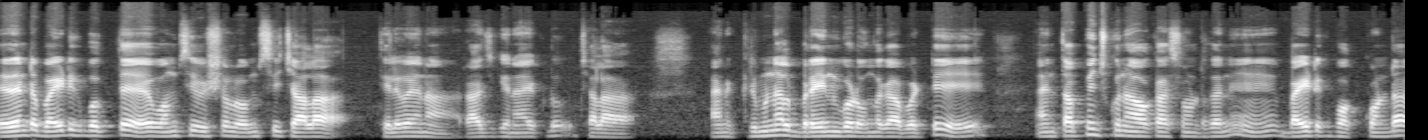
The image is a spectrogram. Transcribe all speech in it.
లేదంటే బయటికి పొక్కితే వంశీ విషయంలో వంశీ చాలా తెలివైన రాజకీయ నాయకుడు చాలా ఆయన క్రిమినల్ బ్రెయిన్ కూడా ఉంది కాబట్టి ఆయన తప్పించుకునే అవకాశం ఉంటుందని బయటకు పొక్కకుండా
